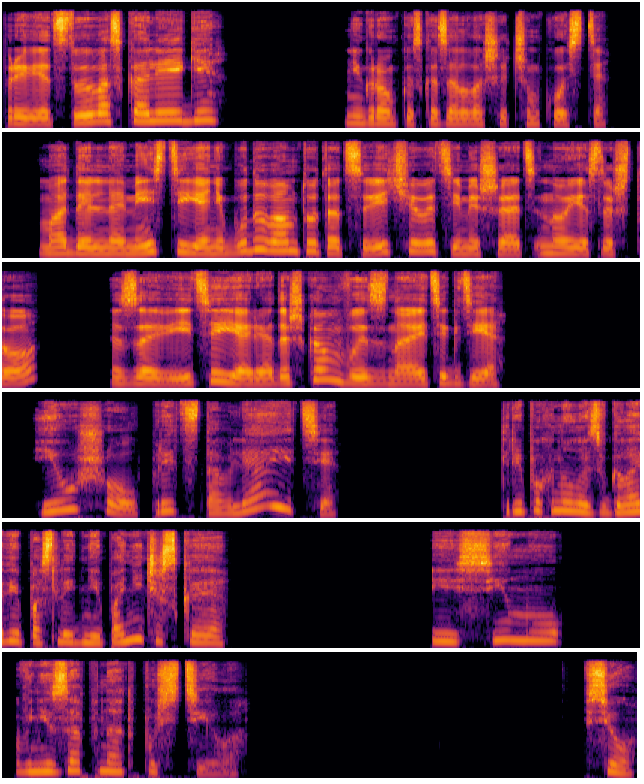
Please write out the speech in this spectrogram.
приветствую вас, коллеги», — негромко сказал вошедшим Костя. «Модель на месте, я не буду вам тут отсвечивать и мешать, но если что, зовите, я рядышком, вы знаете где». И ушел, представляете? Трепыхнулась в голове последняя паническая, и Симу внезапно отпустила. Все.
